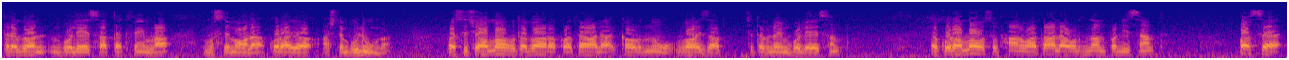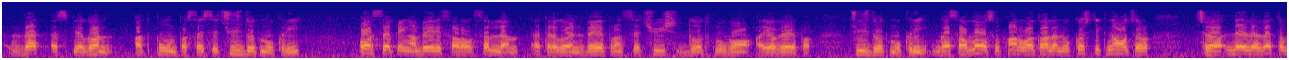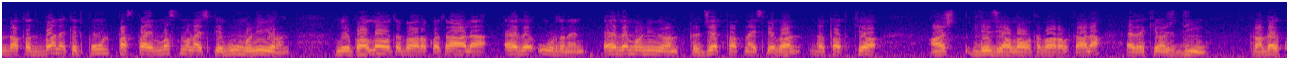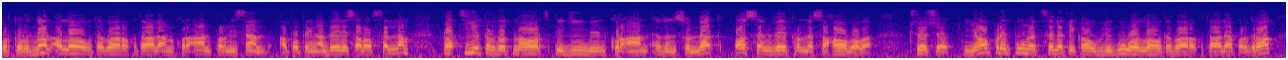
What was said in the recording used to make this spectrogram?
tregon mbulesa tek femra muslimane kur ajo është e mbulume pasi që Allahu tebareke ve teala i ka urdhnu vajzat që të vnojnë mbulesën e kur Allahu subhanahu wa teala urdhnon për një send ose vet e spjegon atë punë pastaj se qysh duhet me kry ose pejgamberi sallallahu alaihi wasallam e tregojnë veprën se qysh duhet me bë ajo vepër, qysh duhet me kry. Ngase Allahu subhanahu wa taala nuk është i kënaqur që neve vetëm na thotë bëne këtë punë, pastaj mos me na shpjegu mënyrën. Mirëpo Allahu tebareke ve teala edhe urdhërin edhe mënyrën të gjitha na i spjegon, do të thotë ky është ligji i Allahut tebareke ve teala, edhe ky është din. Prandaj kur të urdhëron Allahu tebareke ve teala në Kur'an për një send apo pejgamberi sallallahu alaihi wasallam, patjetër duhet me ardh shpjegimi në Kur'an edhe në Sunnet ose në veprën e sahabeve. Kështu që një prej punëve të cilat i ka obligu Allahu tebareke ve teala për gratë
